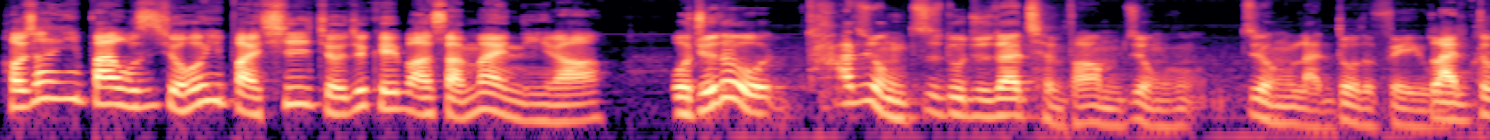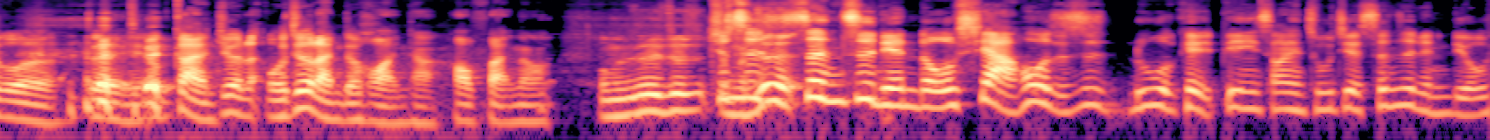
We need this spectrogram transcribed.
好像一百五十九或一百七十九就可以把伞卖你啦。我觉得我他这种制度就是在惩罚我们这种这种懒惰的废物，懒惰了，对，我感觉我就懒得还他，好烦哦。我们这就是就是，甚至连楼下或者是如果可以便利商店租借，甚至连楼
